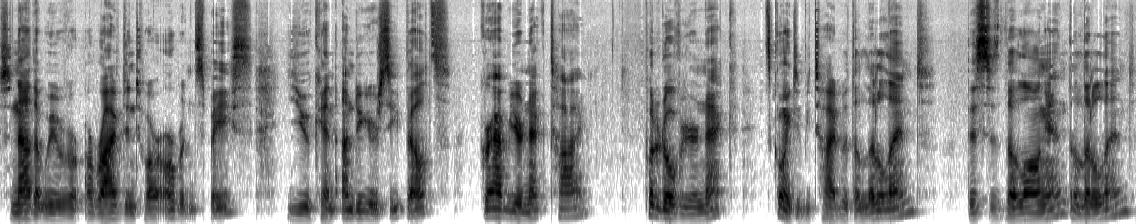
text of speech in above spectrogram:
So now that we've arrived into our orbit in space, you can undo your seatbelts, grab your necktie, put it over your neck. It's going to be tied with the little end. This is the long end, the little end.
